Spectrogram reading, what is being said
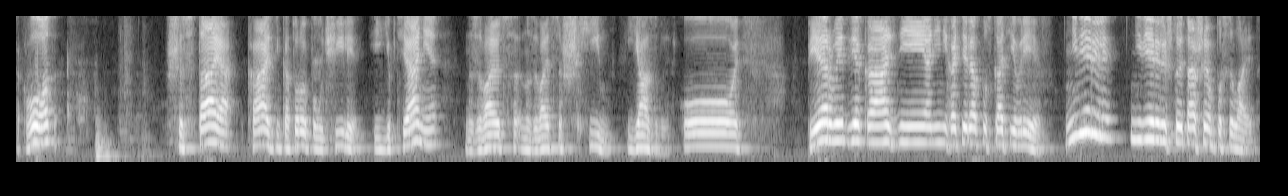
Так вот, шестая казнь, которую получили египтяне, называются, называется шхин, язвы. Ой, первые две казни, они не хотели отпускать евреев. Не верили, не верили, что это Ашем посылает.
